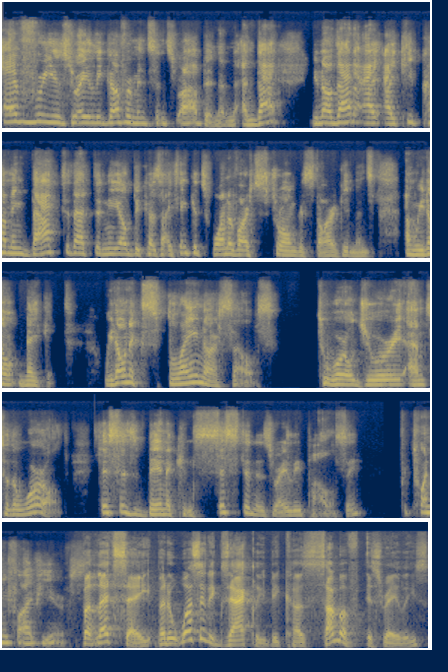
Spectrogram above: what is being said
every Israeli government since Rabin. And, and that, you know, that I, I keep coming back to that, Donniel, because I think it's one of our strongest arguments, and we don't make it. We don't explain ourselves to world Jewry and to the world. This has been a consistent Israeli policy for 25 years. But let's say, but it wasn't exactly because some of Israelis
